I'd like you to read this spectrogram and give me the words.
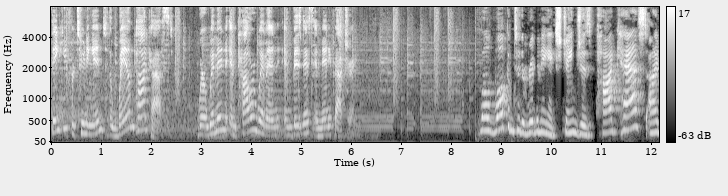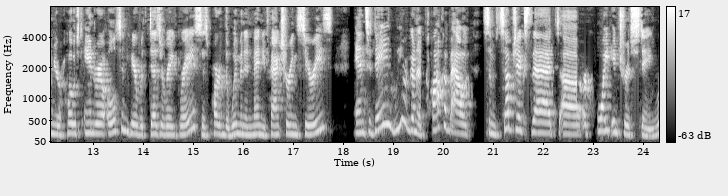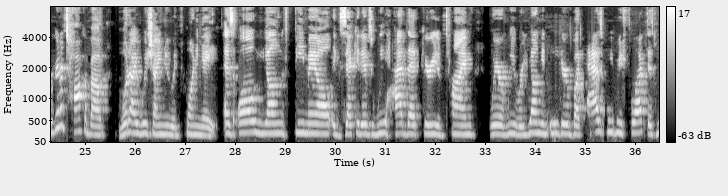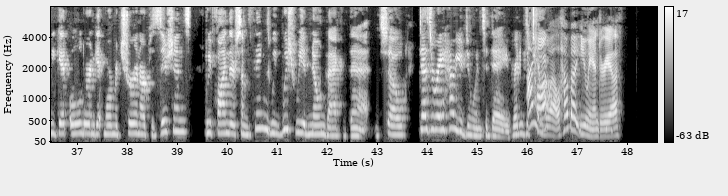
Thank you for tuning in to the WHAM podcast, where women empower women in business and manufacturing. Well, welcome to the Ribboning Exchanges podcast. I'm your host, Andrea Olson, here with Desiree Grace as part of the Women in Manufacturing series. And today we are going to talk about some subjects that uh, are quite interesting. We're going to talk about what I wish I knew at 28. As all young female executives, we had that period of time where we were young and eager, but as we reflect, as we get older and get more mature in our positions, we find there's some things we wish we had known back then. So, Desiree, how are you doing today? Ready to I talk? am well. How about you, Andrea?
